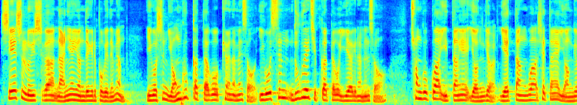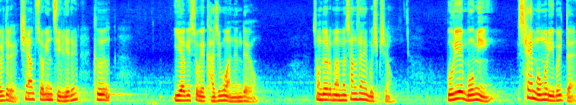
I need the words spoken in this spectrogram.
C.S. 루이스가 나니아 연대기를 보게 되면 이곳은 영국 같다고 표현하면서 이곳은 누구의 집 같다고 이야기를 하면서 천국과 이 땅의 연결, 옛 땅과 새 땅의 연결들을 신학적인 진리를 그 이야기 속에 가지고 왔는데요. 성도 여러분 한번 상상해 보십시오. 우리의 몸이 새 몸을 입을 때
